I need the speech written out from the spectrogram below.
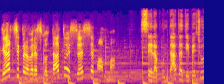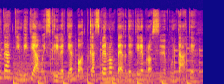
Grazie per aver ascoltato SOS Mamma. Se la puntata ti è piaciuta, ti invitiamo a iscriverti al podcast per non perderti le prossime puntate.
